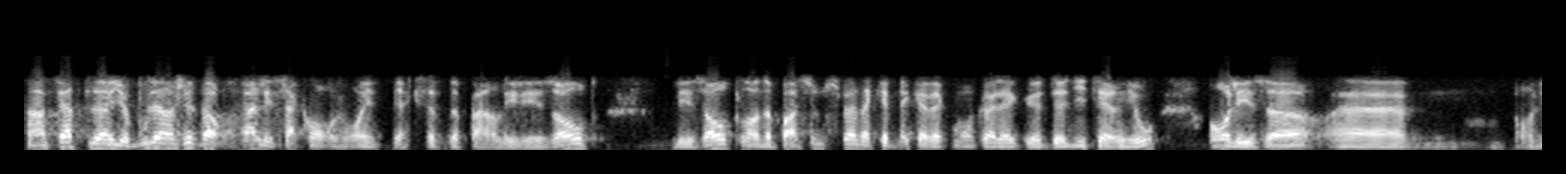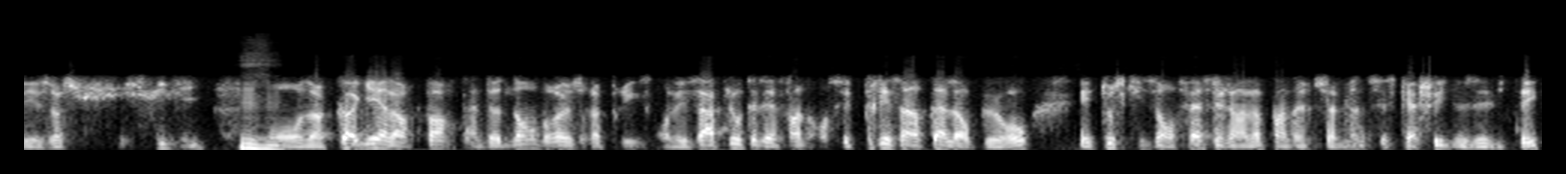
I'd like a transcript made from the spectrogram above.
En fait, là, il y a Boulanger d'Orval et sa conjointe qui acceptent de parler. Les autres, les autres, là, on a passé une semaine à Québec avec mon collègue Denis Thériault. On les a, euh, on les a su- suivis. Mhm. On a cogné à leur porte à de nombreuses reprises. On les a appelés au téléphone. On s'est présenté à leur bureau. Et tout ce qu'ils ont fait, ces gens-là, pendant une semaine, c'est se cacher, nous éviter,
